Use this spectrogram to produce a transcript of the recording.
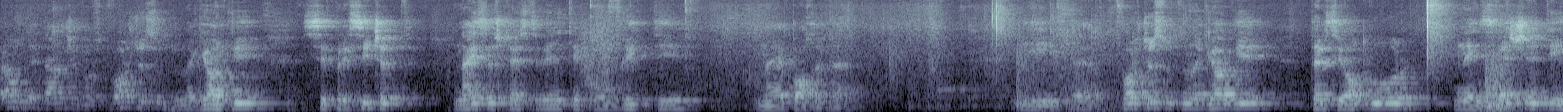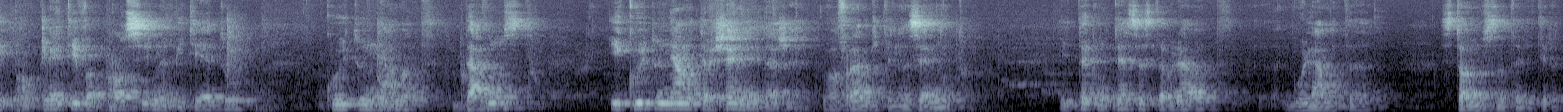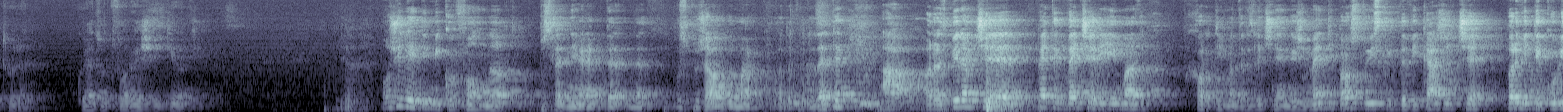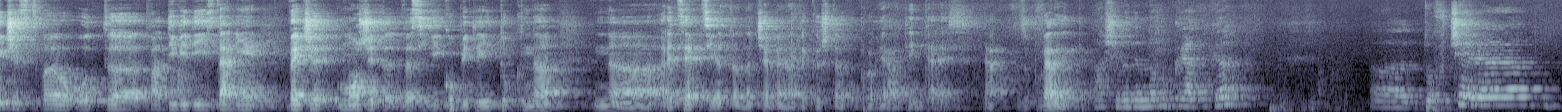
работа е там, че в творчеството на Георги се пресичат най-съществените конфликти на епохата. И е, творчеството на Георги търси отговор на извечните и проклети въпроси на битието, които нямат давност и които нямат решение даже в рамките на земното. И тъкмо те съставляват голямата стойностната литература, която твореше Георги. Може ли един микрофон на последния ред да, на госпожа Олга Маркова да подадете? А, разбирам, че петък вечер има хората имат различни ангажименти. Просто исках да ви кажа, че първите количества от това DVD издание вече може да, да си ги купите и тук на, на рецепцията на Червената къща, ако проявявате интерес. Да, заповядайте. Аз ще бъда много кратка. А, До вчера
